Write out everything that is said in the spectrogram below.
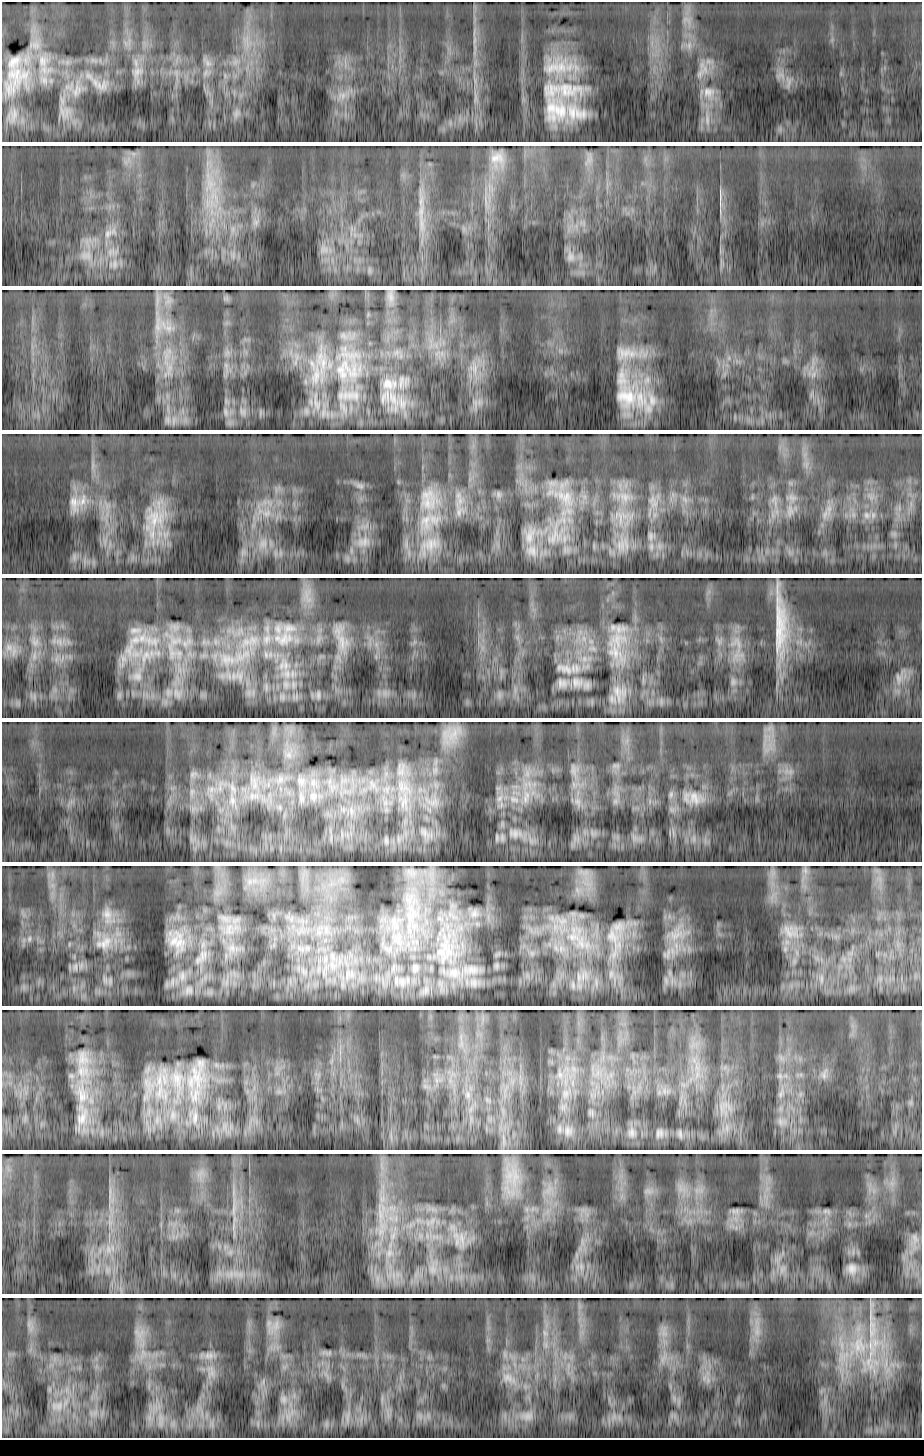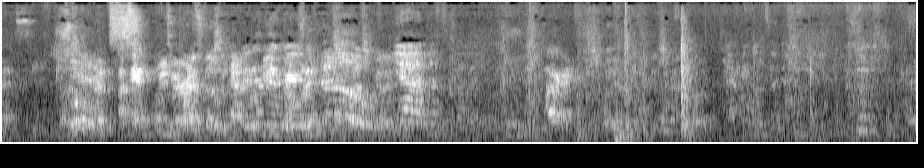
drag us in by our ears and say something like, and don't come out until we'll talk about what you've done, and then walk off. Yeah. Uh, scum here. Scum, scum, scum. All of us? Yeah. Oh, girl, you can stay seated. I'm just, I was confused. You are not, oh, so she's trapped. Uh, is there anyone that would be trapped here? Maybe Tabitha? The rat. The rat. The lock. The rat takes the final Well, step. I think of the, I think of, if we're doing the West Side Story kind of metaphor, like there's like the, we're gonna do it tonight, and then all of a sudden, like, you know, when little girls like, tonight, Yeah. yeah. totally clueless, like I could be something, if you want me in the scene, I wouldn't have anything to fight for. You don't have any. You're just thinking about how. Rebecca, Rebecca, made, I don't know if you guys saw the notes about Meredith being in this scene. Did anyone see that? Did anyone? Meredith is. Did Yes. anyone Yes. see that? Yes. Rebecca wrote a whole chunk about it. Yeah. Yeah, I just But, uh, didn't see There it. was. Oh, that's okay. I don't know. do you have it too? I, ha- I had the, yeah. Yeah, look at that. Because it gives her something. I mean, it's kind of just Here- like, Here's what she wrote. What, what page is this on? It's on this last page. Um, okay, so I would like you to add Meredith to the scene. She's blind but can see the truth. She should lead the song of manning up. She's smart enough to know that ah. my, Michelle is a boy, so her song can be a double entendre telling them to man up to Nancy, but also for Michelle to man up for herself. Oh, so she leads that scene. So Yeah. that's Okay. I mean, Meredith doesn't have her Get in big there, number. Meredith. Yeah, that's a good idea. yeah, that's about it. All right. But it's kind of a- Everyone's in it.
